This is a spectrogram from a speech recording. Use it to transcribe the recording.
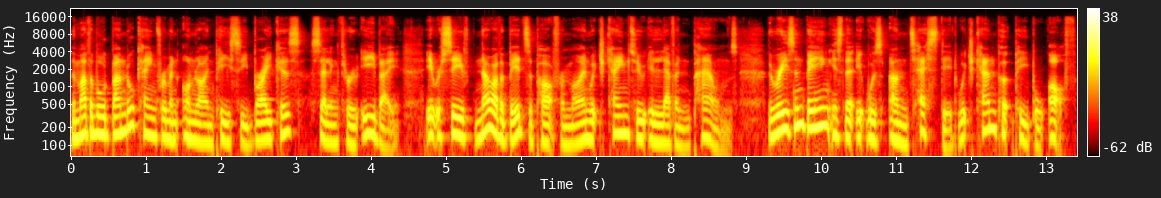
The motherboard bundle came from an online PC Breakers selling through eBay. It received no other bids apart from mine, which came to £11. The reason being is that it was untested, which can put people off.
